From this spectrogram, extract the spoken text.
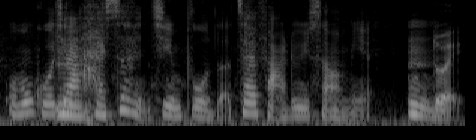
我们国家还是很进步的，在法律上面。嗯，对。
